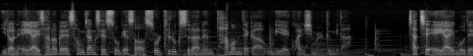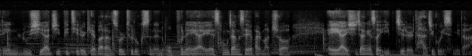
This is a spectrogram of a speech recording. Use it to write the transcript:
이런 AI 산업의 성장세 속에서 솔트룩스라는 탐험대가 우리의 관심을 끕니다. 자체 AI 모델인 루시아 GPT를 개발한 솔트룩스는 오픈 AI의 성장세에 발맞춰 AI 시장에서 입지를 다지고 있습니다.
